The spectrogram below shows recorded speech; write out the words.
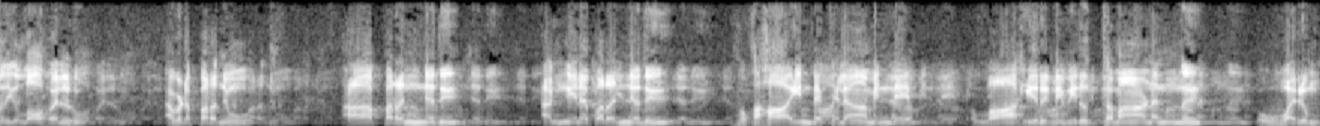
റളിയല്ലാഹു അൻഹു അവിടെ പറഞ്ഞു ആ പറഞ്ഞത് അങ്ങനെ പറഞ്ഞത് ഫുഖഹായിന്റെ കലാമിന്റെ ലാഹിറിന് വിരുദ്ധമാണെന്ന് വരും.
